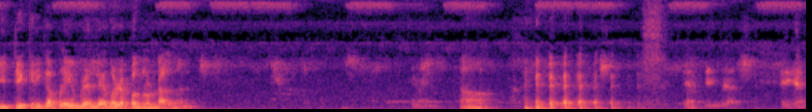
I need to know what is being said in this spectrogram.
ഈ ടെക്നിക്ക് അപ്ലൈ ചെയ്യുമ്പോഴല്ലേ കുഴപ്പങ്ങളുണ്ടാകുന്നത്. ആ. ഞാൻ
